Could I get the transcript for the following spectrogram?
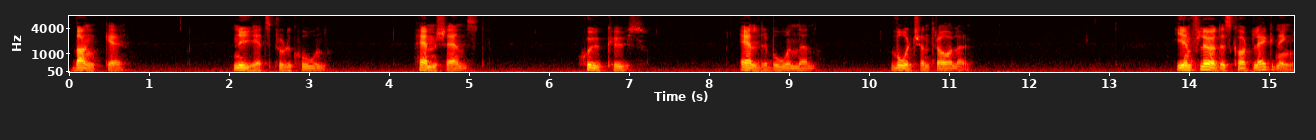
banker, nyhetsproduktion, hemtjänst, sjukhus, äldreboenden, vårdcentraler, i en flödeskartläggning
